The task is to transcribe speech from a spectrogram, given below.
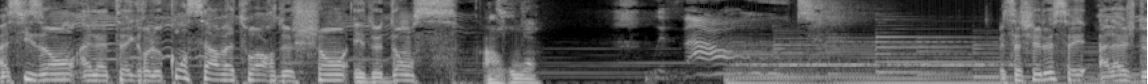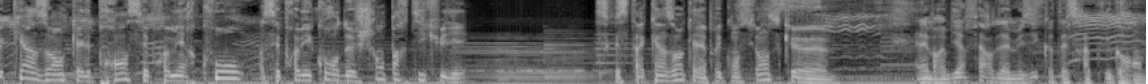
À 6 ans, elle intègre le conservatoire de chant et de danse à Rouen. Mais sachez-le, c'est à l'âge de 15 ans qu'elle prend ses premiers cours, ses premiers cours de chant particuliers. Parce que c'est à 15 ans qu'elle a pris conscience que elle aimerait bien faire de la musique quand elle sera plus grande.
